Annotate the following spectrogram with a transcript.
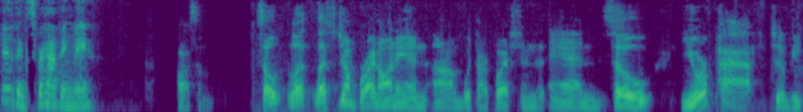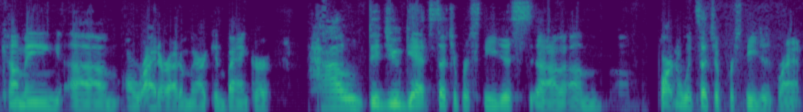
Yeah, thanks for having me. Awesome. So let, us jump right on in um, with our questions. And so, your path to becoming um, a writer at American Banker, how did you get such a prestigious uh, um, partner with such a prestigious brand?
